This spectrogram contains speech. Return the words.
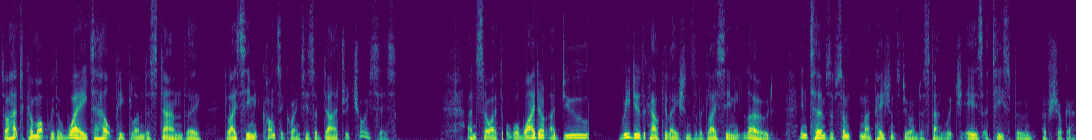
So I had to come up with a way to help people understand the glycemic consequences of dietary choices. And so I thought, well, why don't I do redo the calculations of the glycemic load in terms of something my patients do understand, which is a teaspoon of sugar.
